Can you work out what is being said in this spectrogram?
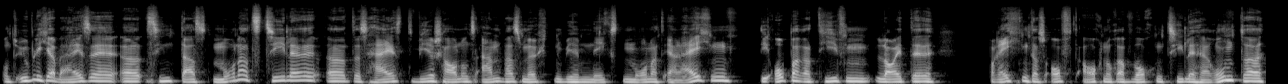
Und üblicherweise äh, sind das Monatsziele. Äh, das heißt, wir schauen uns an, was möchten wir im nächsten Monat erreichen. Die operativen Leute brechen das oft auch noch auf Wochenziele herunter.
